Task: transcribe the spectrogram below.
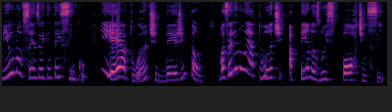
1985 e é atuante desde então. Mas ele não é atuante apenas no esporte em si,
